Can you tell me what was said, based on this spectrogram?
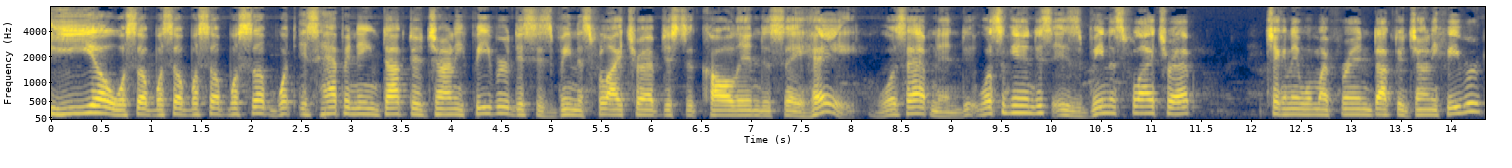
Yo, what's up? What's up? What's up? What's up? What is happening, Dr. Johnny Fever? This is Venus Flytrap just to call in to say, hey, what's happening? Once again, this is Venus Flytrap checking in with my friend Dr. Johnny Fever.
